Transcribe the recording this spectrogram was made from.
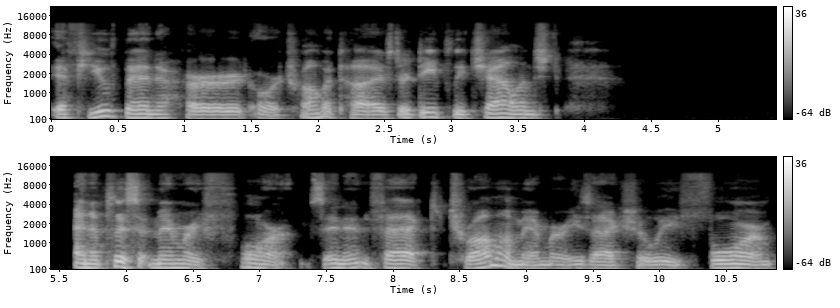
if you've been hurt or traumatized or deeply challenged, an implicit memory forms. And in fact, trauma memories actually form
